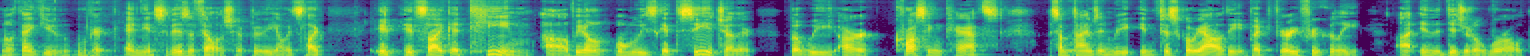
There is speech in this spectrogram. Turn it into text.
Well, thank you, Rick. And yes, it is a fellowship. You know, it's like it, it's like a team. Uh, we don't always get to see each other, but we are crossing paths sometimes in re, in physical reality, but very frequently uh, in the digital world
